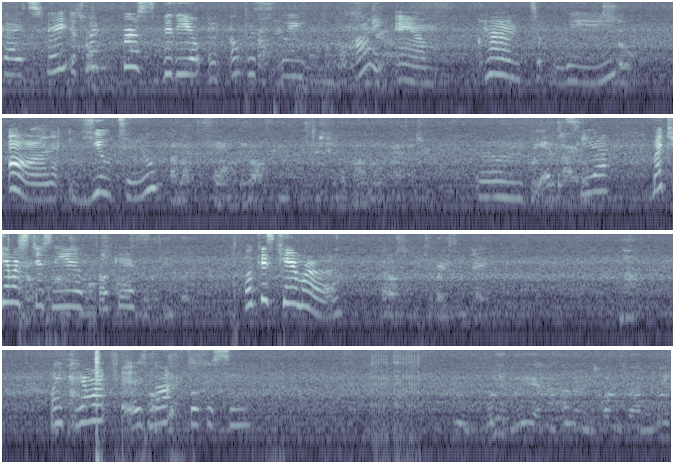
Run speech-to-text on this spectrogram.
guys, today is my first video and obviously I am currently on YouTube. I'd like to formally offer you the position of my road manager. Um, you ever see that. My cameras just need to focus. Focus camera. I also need to raise some pay. No. My camera is not focusing. We agree on 125 a week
